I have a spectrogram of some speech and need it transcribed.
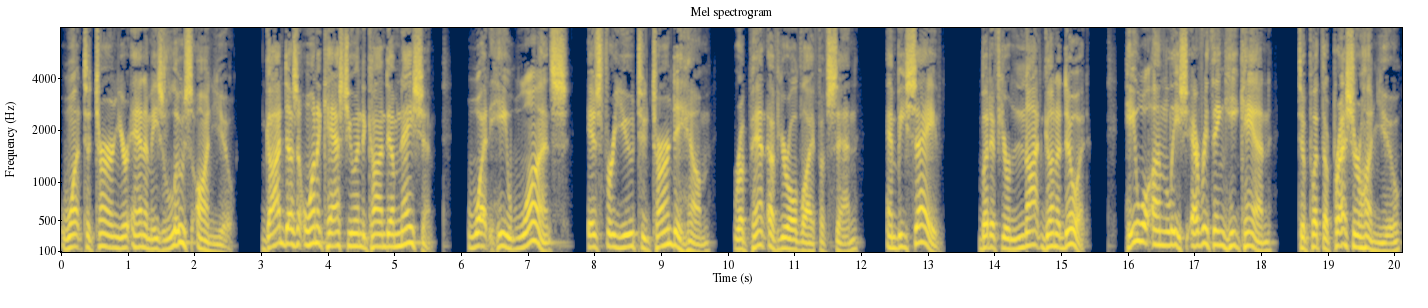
want to turn your enemies loose on you. God doesn't want to cast you into condemnation. What He wants is for you to turn to Him, repent of your old life of sin, and be saved. But if you're not going to do it, he will unleash everything he can to put the pressure on you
